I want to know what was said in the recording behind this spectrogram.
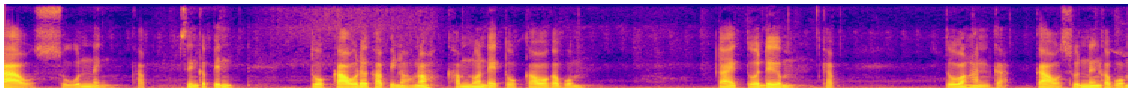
901 ครับ ซึ่งก็เป็นตัวเก่าเด้อครับพี่น้องเนาะคำนวณได้ตัวเก่าครับผม ได้ตัวเดิมครับ ตัวว่างหันกะเก้าศูนย์หนึ่งครับผม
